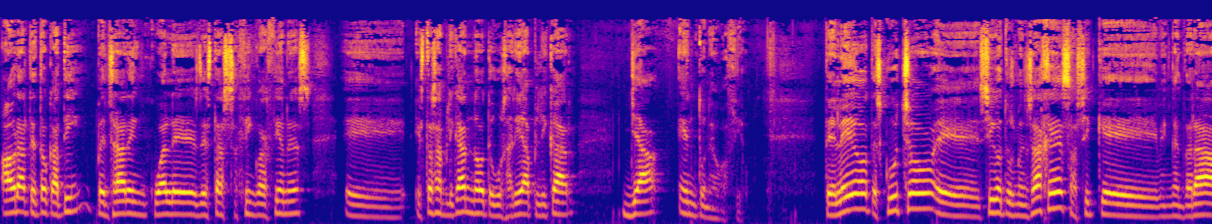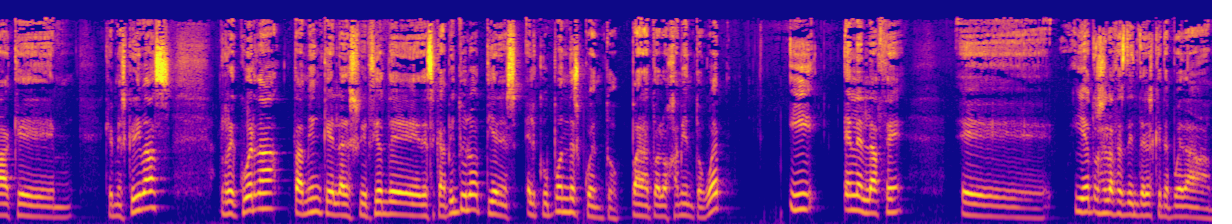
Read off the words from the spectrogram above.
Ahora te toca a ti pensar en cuáles de estas cinco acciones eh, estás aplicando o te gustaría aplicar ya en tu negocio. Te leo, te escucho, eh, sigo tus mensajes, así que me encantará que, que me escribas. Recuerda también que en la descripción de, este capítulo tienes el cupón descuento para tu alojamiento web y el enlace eh, y otros enlaces de interés que te pueda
